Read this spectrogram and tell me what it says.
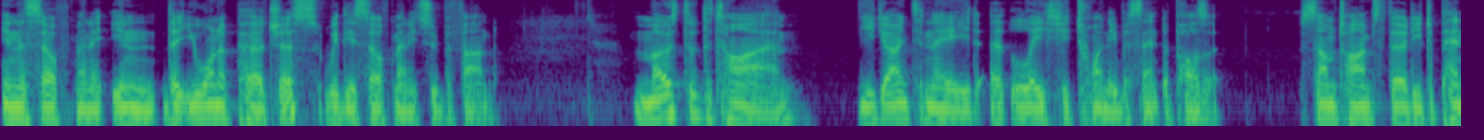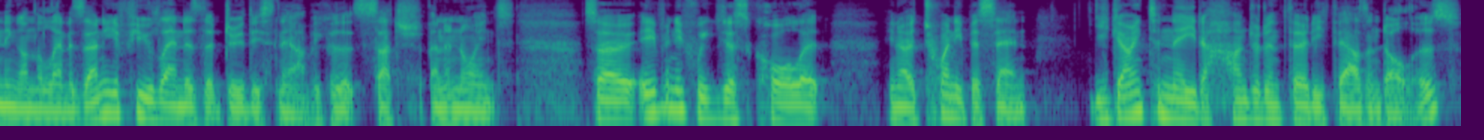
in the self in that you want to purchase with your self managed super fund. Most of the time, you're going to need at least your twenty percent deposit. Sometimes 30, depending on the lender. There's only a few lenders that do this now because it's such an annoyance. So even if we just call it, you know, 20%, you're going to need $130,000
